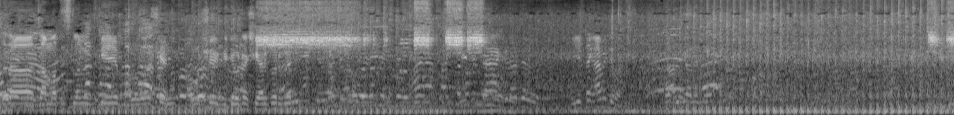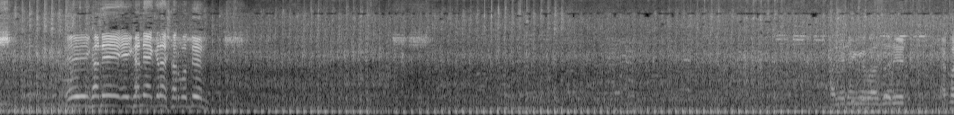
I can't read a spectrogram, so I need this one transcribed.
যারা জামাত ইসলামীকে ভালোবাসেন, অবশ্যই ভিডিওটা শেয়ার করবেন। আমি এইখানে এইখানে এক গ্লাস শরবত দেন। কালীডাঙ্গা বাজারের এখন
